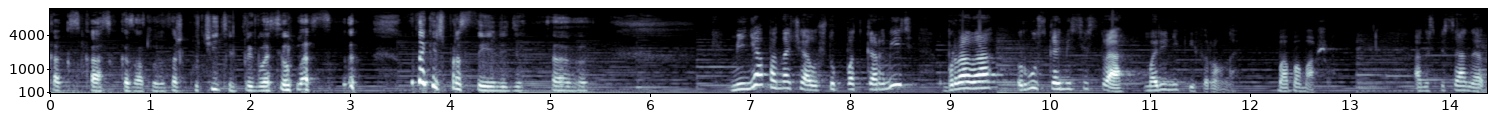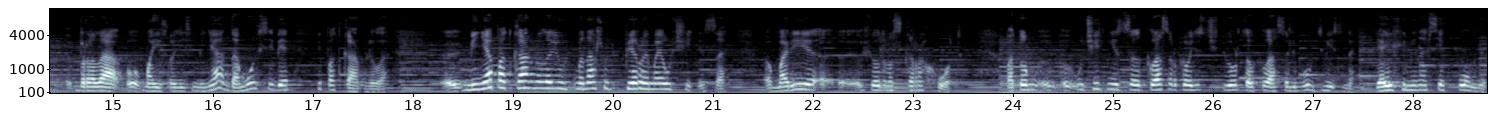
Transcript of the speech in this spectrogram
как сказка, казалось. Ну, даже учитель пригласил нас. Ну, такие же простые люди. Меня поначалу, чтобы подкормить, брала русская медсестра Мария Никифоровна, баба Маша. Она специально брала моих родителей меня домой к себе и подкармливала. Э, меня подкармливала наша первая моя учительница, Мария э, Федоровна Скороход – Потом э, учительница класса руководитель четвертого класса Любовь Дмитриевна. Я их имена все помню.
